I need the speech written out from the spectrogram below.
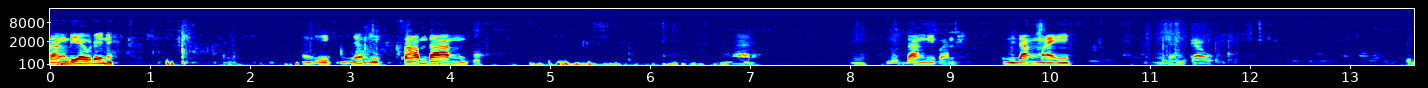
ดังเดียวได้เนี่ยยังอีกยังอีกสามดังกูอ่าเนี่ยนี่หลุดดั้งนี่ก่อนนี่ดั้งใหม่นี่ดั้งเก่าขึ้น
